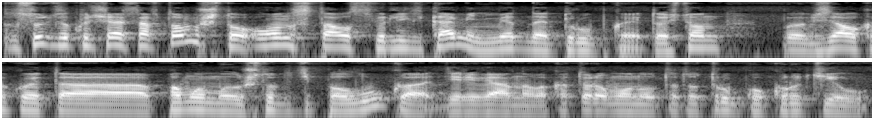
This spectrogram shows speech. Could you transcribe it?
Суть заключается в том, что он стал сверлить камень медной трубкой. То есть он взял какой-то, по-моему, что-то типа лука деревянного, которым он вот эту трубку крутил,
